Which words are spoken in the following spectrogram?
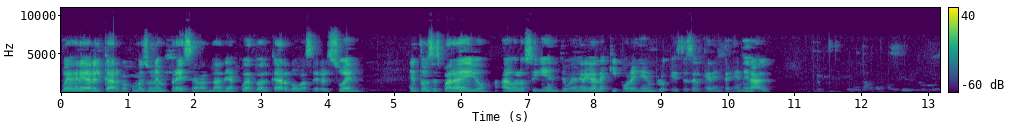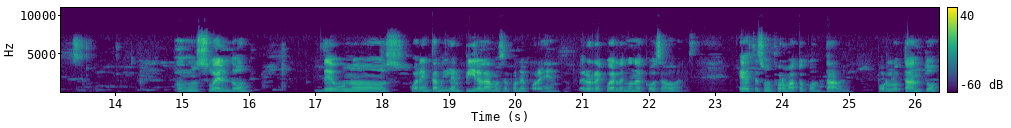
Voy a agregar el cargo. Como es una empresa, ¿verdad? De acuerdo al cargo va a ser el sueldo. Entonces, para ello, hago lo siguiente. Voy a agregarle aquí, por ejemplo, que este es el gerente general. Con un sueldo de unos 40 mil empiras, la vamos a poner, por ejemplo. Pero recuerden una cosa, jóvenes. Este es un formato contable. Por lo tanto,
